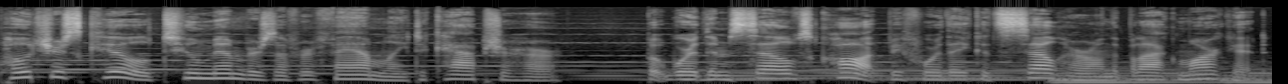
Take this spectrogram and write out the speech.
Poachers killed two members of her family to capture her, but were themselves caught before they could sell her on the black market.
